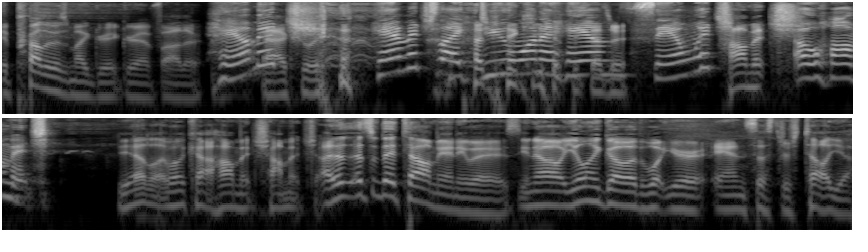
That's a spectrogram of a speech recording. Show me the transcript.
It probably was my great grandfather. Hamage? Actually. Hamage, like, do you want a you- I think that's ham right. sandwich? Homage. Oh, homage. Yeah, like what kind of homage? Homage. I, that's what they tell me, anyways. You know, you only go with what your ancestors tell you.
